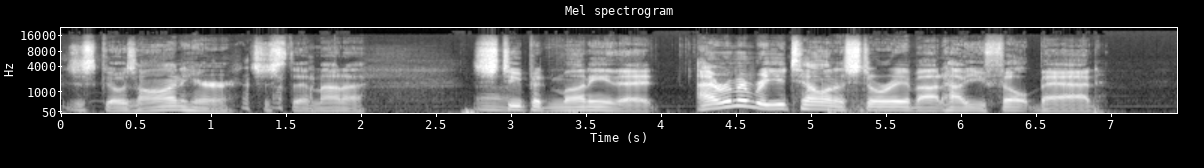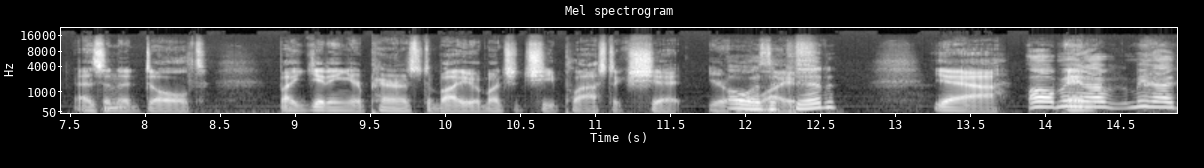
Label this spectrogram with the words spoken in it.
it just goes on here. It's just the amount of stupid money that I remember you telling a story about how you felt bad as an hmm? adult by getting your parents to buy you a bunch of cheap plastic shit your Oh, whole as life. a kid? Yeah. Oh, I mean, And- I, I mean, I,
